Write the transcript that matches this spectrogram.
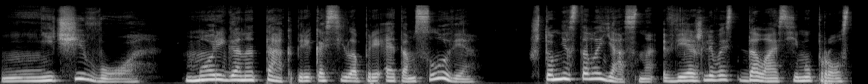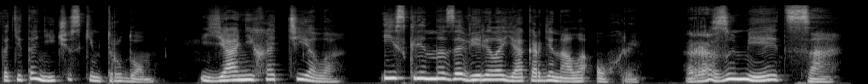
«Ничего». Моригана так перекосила при этом слове, что мне стало ясно, вежливость далась ему просто титаническим трудом. «Я не хотела», – искренне заверила я кардинала Охры. «Разумеется», –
